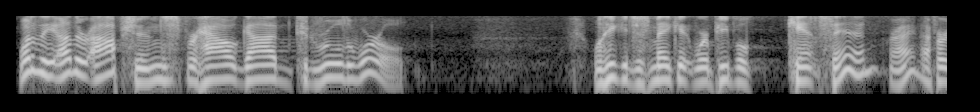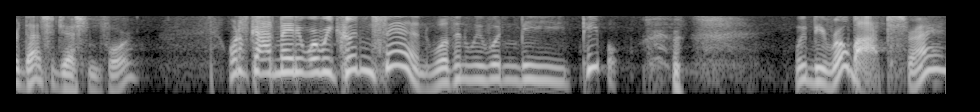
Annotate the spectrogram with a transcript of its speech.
What are the other options for how God could rule the world? Well, He could just make it where people can't sin, right? I've heard that suggestion before. What if God made it where we couldn't sin? Well, then we wouldn't be people. We'd be robots, right?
